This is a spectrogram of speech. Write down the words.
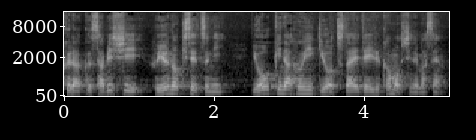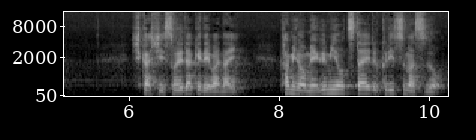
暗く寂しい冬の季節に陽気な雰囲気を伝えているかもしれません。しかしそれだけではない。神の恵みを伝えるクリスマスを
